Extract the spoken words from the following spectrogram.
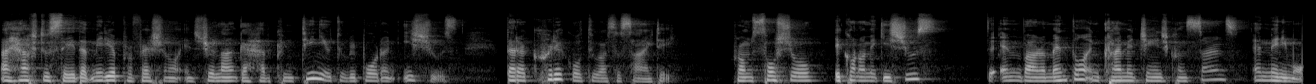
I have to say that media professionals in Sri Lanka have continued to report on issues that are critical to our society, from social economic issues to environmental and climate change concerns, and many more.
